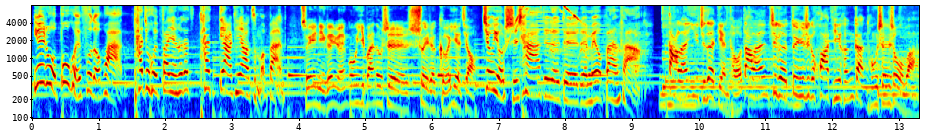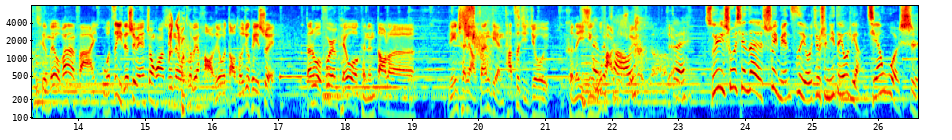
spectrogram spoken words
因为如果不回复的话，他就会发现说他他第二天要怎么办。所以你跟员工一般都是睡着隔夜觉，就有时差。对对对对对，没有办法。大兰一直在点头，大兰这个对于这个话题很感同身受吧？这个没有办法，我自己的睡眠状况是那种特别好的，我倒头就可以睡，但是我夫人陪我可能到了凌晨两三点，他自己就可能已经无法入睡了。对。所以说现在睡眠自由就是你得有两间卧室，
